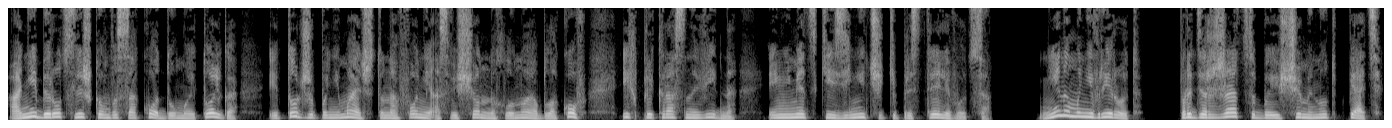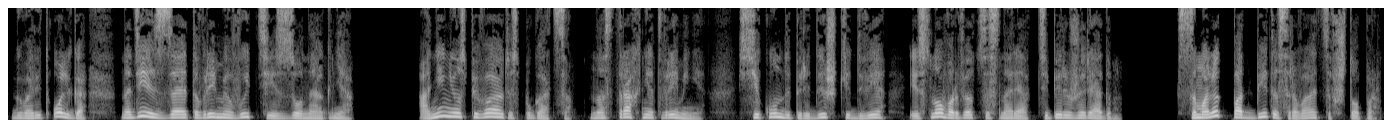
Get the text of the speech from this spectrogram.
Они берут слишком высоко, думает Ольга, и тут же понимает, что на фоне освещенных луной облаков их прекрасно видно, и немецкие зенитчики пристреливаются. Нина маневрирует, «Продержаться бы еще минут пять», — говорит Ольга, надеясь за это время выйти из зоны огня. Они не успевают испугаться. На страх нет времени. Секунда передышки, две, и снова рвется снаряд, теперь уже рядом. Самолет подбит и срывается в штопор.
